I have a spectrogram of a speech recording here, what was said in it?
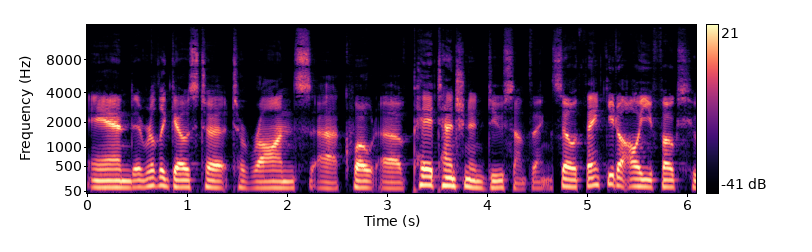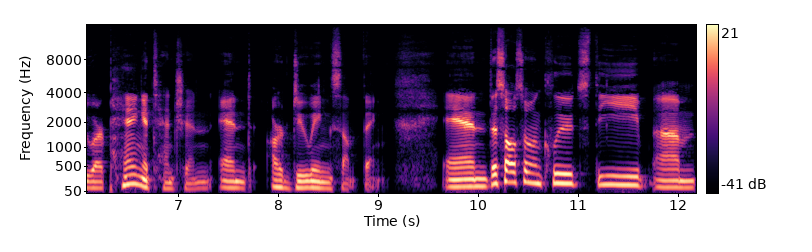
And it really goes to, to Ron's uh, quote of pay attention and do something. So thank you to all you folks who are paying attention and are doing something. And this also includes the um,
